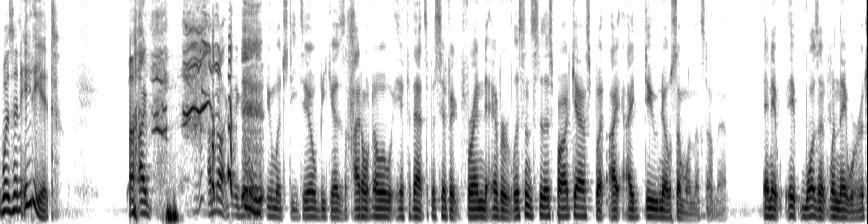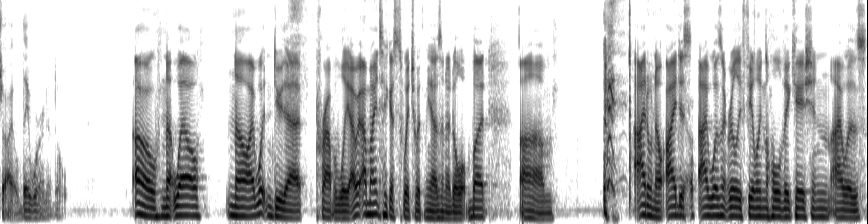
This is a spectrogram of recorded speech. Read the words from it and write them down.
was an idiot. I, I'm not going to go into too much detail because I don't know if that specific friend ever listens to this podcast, but I, I do know someone that's done that. And it, it wasn't when they were a child, they were an adult. Oh, no, well, no, I wouldn't do that probably. I, I might take a Switch with me as an adult, but um I don't know. I just I wasn't really feeling the whole vacation. I was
